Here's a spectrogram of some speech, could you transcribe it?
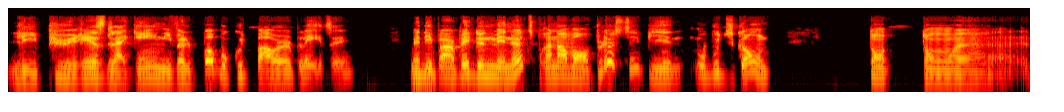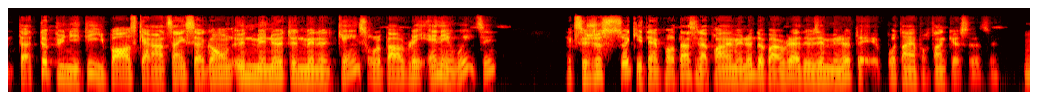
les puristes de la game, ils veulent pas beaucoup de power play, tu sais. Mais Mhm. des power play d'une minute, tu pourrais en avoir plus, tu sais. Puis au bout du compte, ton, ton, euh, ta top unité, il passe 45 secondes, une minute, une minute 15 sur le power play anyway, tu sais. Fait que c'est juste ça qui est important, c'est la première minute de power play, la deuxième minute est pas tant importante que ça, tu sais.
